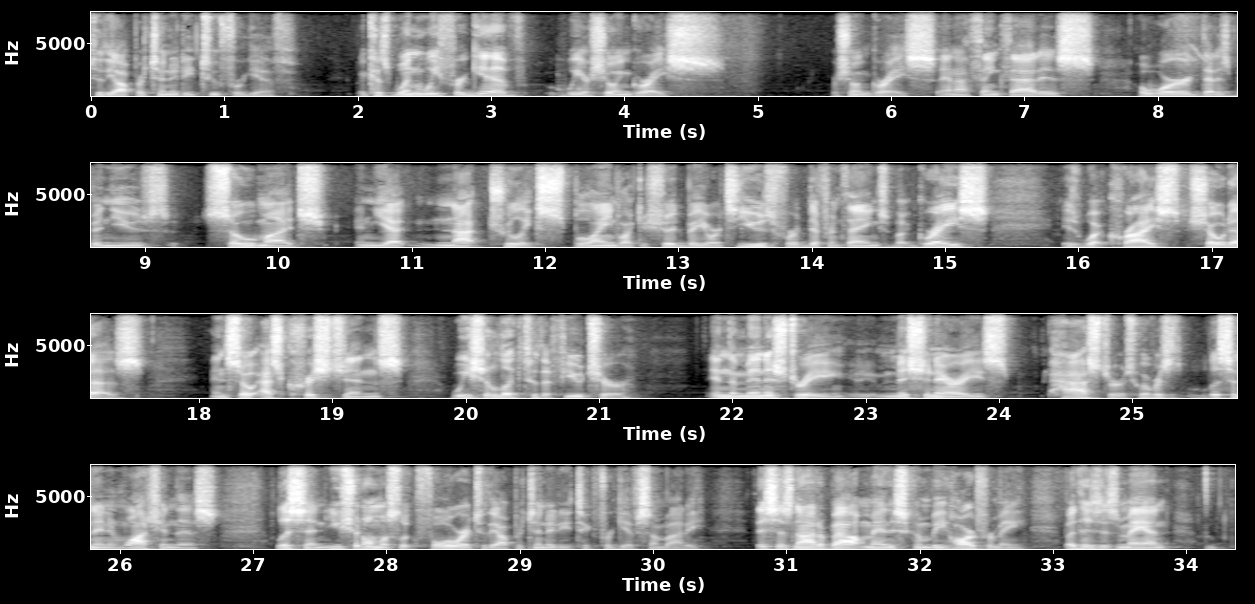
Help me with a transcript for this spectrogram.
to the opportunity to forgive. Because when we forgive, we are showing grace. We're showing grace. And I think that is a word that has been used so much and yet not truly explained like it should be, or it's used for different things. But grace is what Christ showed us. And so as Christians, we should look to the future in the ministry, missionaries, pastors, whoever's listening and watching this, listen, you should almost look forward to the opportunity to forgive somebody. This is not about, man, this is going to be hard for me, but this is, man,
